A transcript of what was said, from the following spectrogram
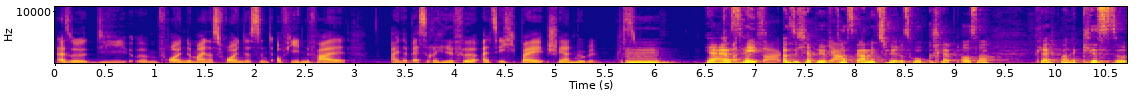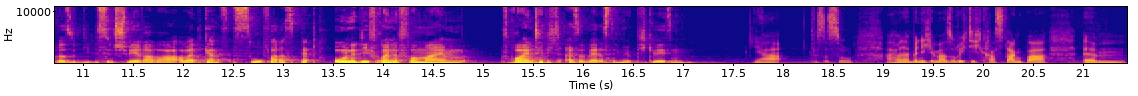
also die ähm, Freunde meines Freundes sind auf jeden Fall eine bessere Hilfe als ich bei schweren Möbeln. Das, Mhm. Ja, Muss man safe. halt also ich habe hier Ja. fast gar nichts Schweres hochgeschleppt, außer vielleicht mal eine Kiste oder so, die ein bisschen schwerer war. Aber die ganze Sofa, das Bett, ohne die Freunde von meinem Freund hätte ich, also wäre das nicht möglich gewesen. Ja, das ist so. Aber da bin ich immer so richtig krass dankbar, ähm,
